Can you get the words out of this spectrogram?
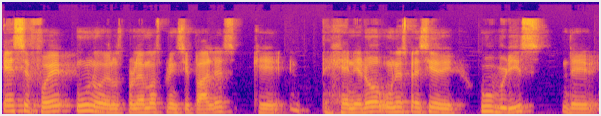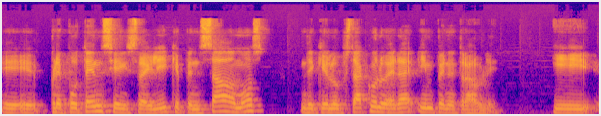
Ese fue uno de los problemas principales que generó una especie de ubris, de eh, prepotencia israelí, que pensábamos de que el obstáculo era impenetrable y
